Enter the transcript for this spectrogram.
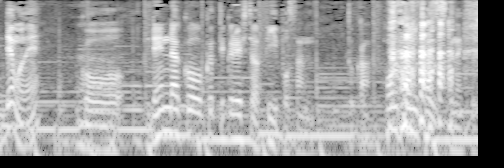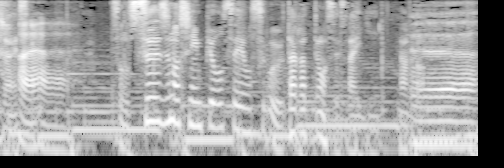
でもね、こう、連絡を送ってくれる人はピーポさんとか、本当に数少ない人じゃないですか。はいはいはい。その数字の信憑性をすごい疑ってますね、最近。なんか、え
